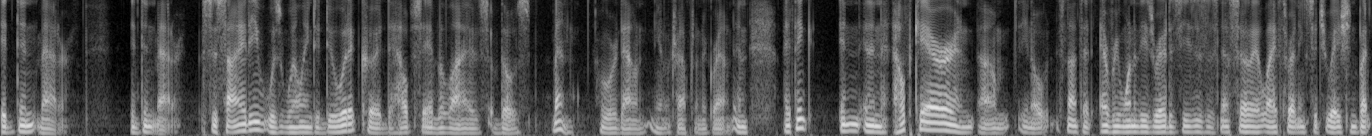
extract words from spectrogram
It didn't matter. It didn't matter. Society was willing to do what it could to help save the lives of those men who were down, you know, trapped underground. And I think in in healthcare, and um, you know, it's not that every one of these rare diseases is necessarily a life-threatening situation, but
